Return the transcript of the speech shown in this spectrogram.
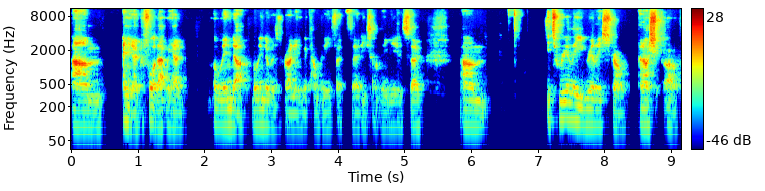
Um, and you know, before that we had Melinda. Melinda was running the company for thirty something years, so um, it's really really strong. And I sh- oh,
